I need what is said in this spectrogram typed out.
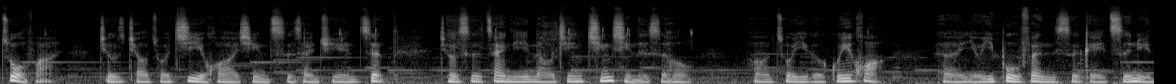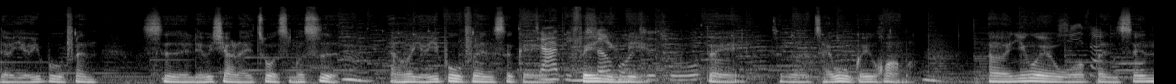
做法，就是叫做计划性慈善捐赠，就是在你脑筋清醒的时候，啊，做一个规划。呃，有一部分是给子女的，有一部分是留下来做什么事，嗯，然后有一部分是给非盈利，对。这个财务规划嘛，嗯，呃，因为我本身，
